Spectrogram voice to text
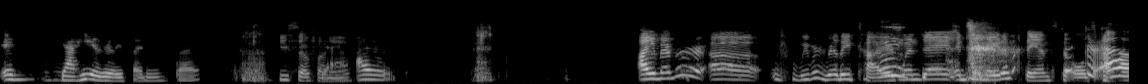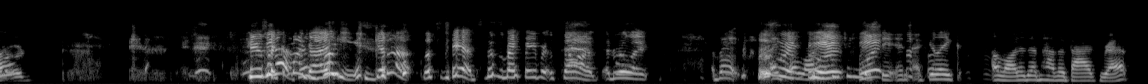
And Mhm. yeah, he is really funny, but He's so funny. yeah, I I remember uh we were really tired one day and he made us dance to Old. Town Road. He was Get like, up, Come on guys, boogie." get up, let's dance. This is my favorite song. And we're like, but like, like, a lot "What? of teachers What?" at Stanton, I feel like a lot of them have a bad rep.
